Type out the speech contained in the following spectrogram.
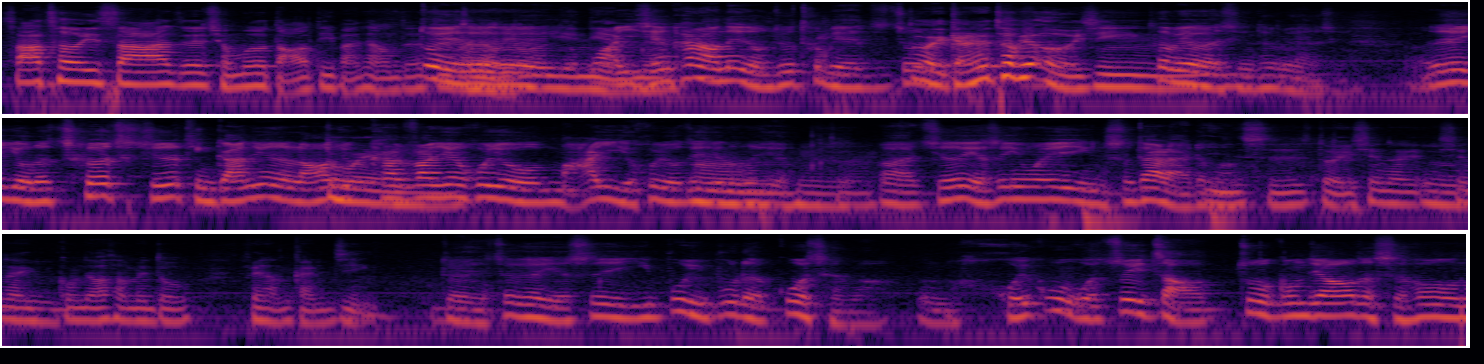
刹车一刹，直接全部都倒到地板上，对对对，哇，以前看到那种就特别就对，感觉特别恶心，特别恶心，特别恶心。而且有的车其实挺干净的，然后就看发现会有蚂蚁，会有这些东西嗯啊，其实也是因为饮食带来的嘛饮。食对，现在嗯现在公交上面都非常干净。对，这个也是一步一步的过程嘛。嗯，回顾我最早坐公交的时候，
